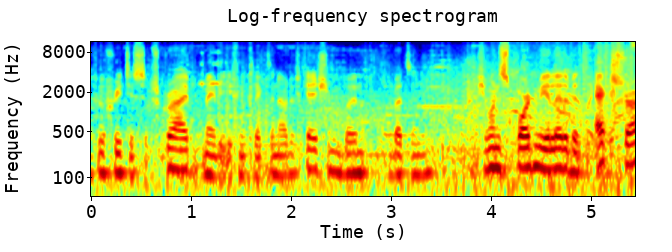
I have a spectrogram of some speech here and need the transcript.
feel free to subscribe, maybe even click the notification button. button. If you want to support me a little bit extra,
